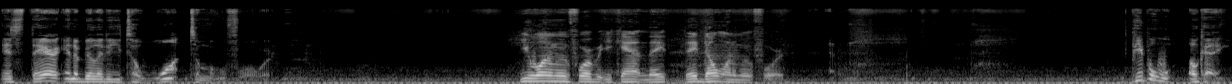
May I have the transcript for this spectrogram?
it's their inability to want to move forward. You want to move forward, but you can't. They they don't want to move forward. people okay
